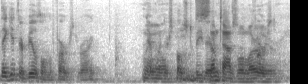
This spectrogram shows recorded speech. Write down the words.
They get their bills on the first, right? Isn't that when they're supposed to be there? Sometimes a little on the first? earlier.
